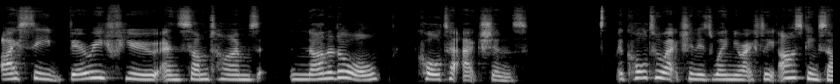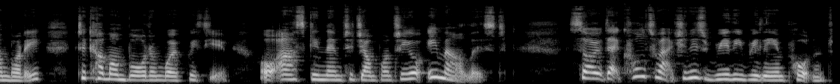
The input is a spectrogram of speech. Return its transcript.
I see very few and sometimes none at all call to actions. A call to action is when you're actually asking somebody to come on board and work with you or asking them to jump onto your email list. So that call to action is really, really important.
